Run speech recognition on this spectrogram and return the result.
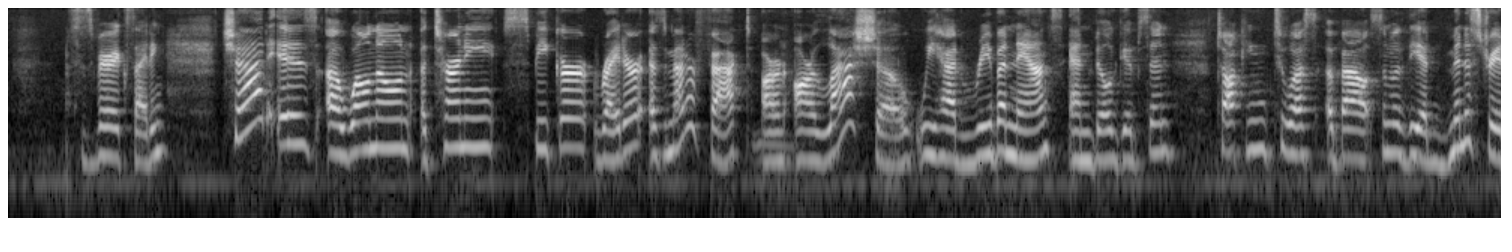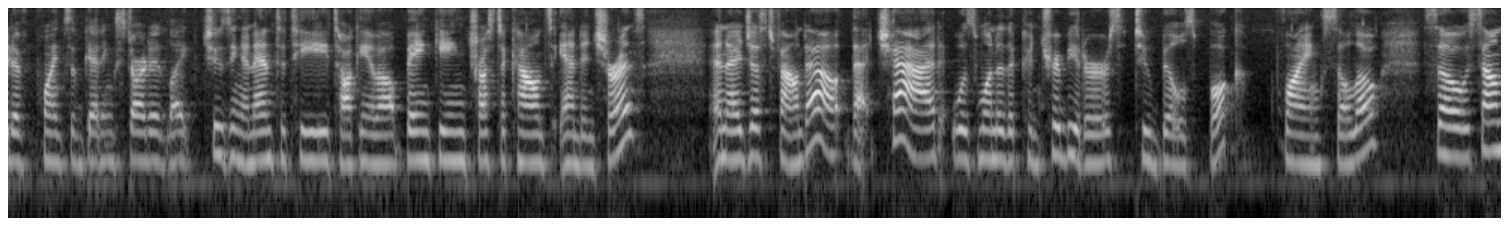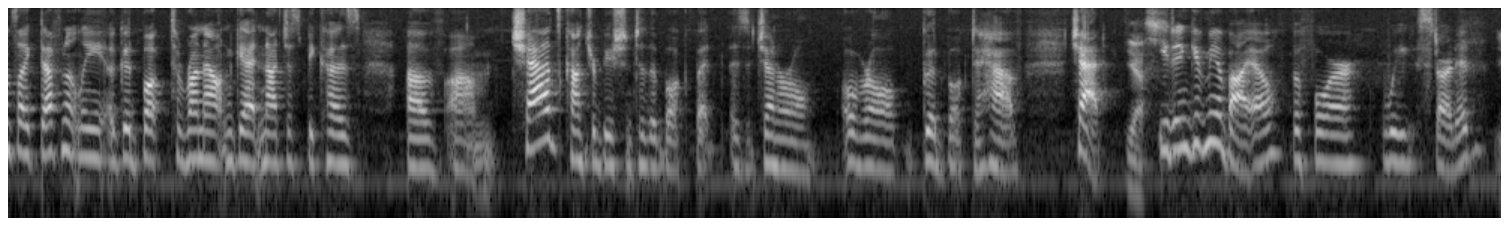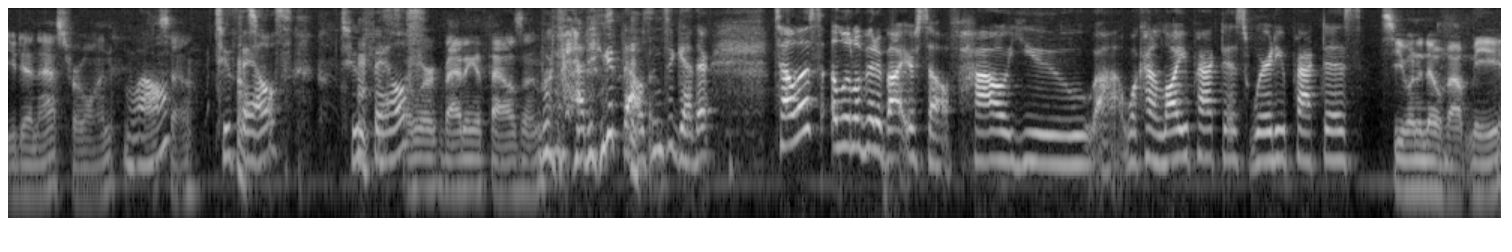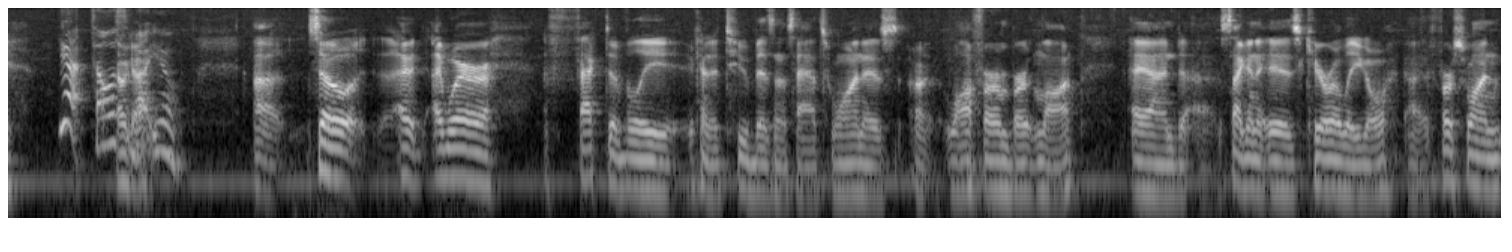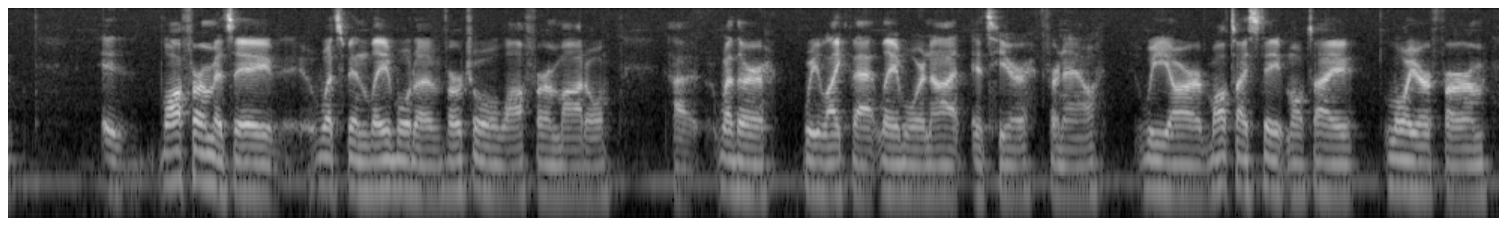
This is very exciting. Chad is a well known attorney, speaker, writer. As a matter of fact, on our last show, we had Reba Nance and Bill Gibson talking to us about some of the administrative points of getting started, like choosing an entity, talking about banking, trust accounts, and insurance. And I just found out that Chad was one of the contributors to Bill's book, Flying Solo. So sounds like definitely a good book to run out and get, not just because of um, Chad's contribution to the book, but as a general overall good book to have. Chad. Yes. You didn't give me a bio before we started. You didn't ask for one. Well, so. two fails. Two fails. so we're batting a thousand. We're batting a thousand together. Tell us a little bit about yourself. How you, uh, what kind of law you practice? Where do you practice? So you want to know about me? Yeah. Tell us Okay. about you. Uh, so I, I wear effectively kind of two business hats. One is law firm Burton Law, and uh, second is Curo Legal. Uh, first one, it, law firm is a what's been labeled a virtual law firm model. Uh, whether we like that label or not, it's here for now. We are multi-state, multi-lawyer firm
